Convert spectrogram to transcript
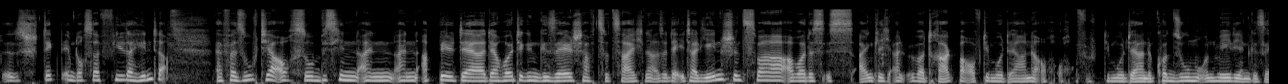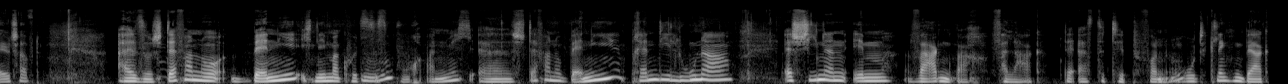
Es steckt eben doch sehr viel dahinter. Er versucht ja auch so ein bisschen ein, ein Abbild der, der heutigen Gesellschaft zu zeichnen. Also der italienischen zwar, aber das ist eigentlich übertragbar auf die moderne, auch, auch auf die moderne Konsum- und Mediengesellschaft. Also Stefano Benni, ich nehme mal kurz mhm. das Buch an mich. Äh, Stefano Benni, Prendi Luna, erschienen im Wagenbach Verlag der erste Tipp von mhm. Ruth Klinkenberg.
